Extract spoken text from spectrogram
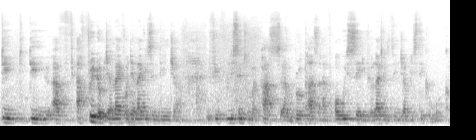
they, they are afraid of their life or their life is in danger if you've listened to my past um, broadcasts, I've always said if your life is in danger, please take a walk.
